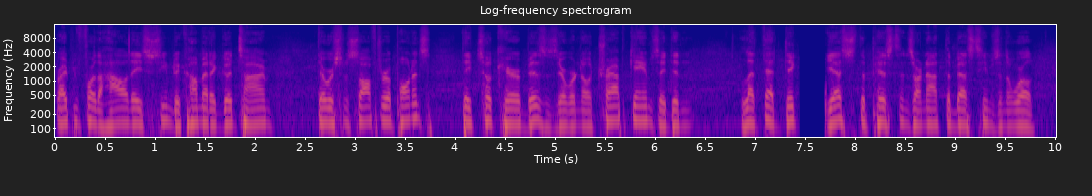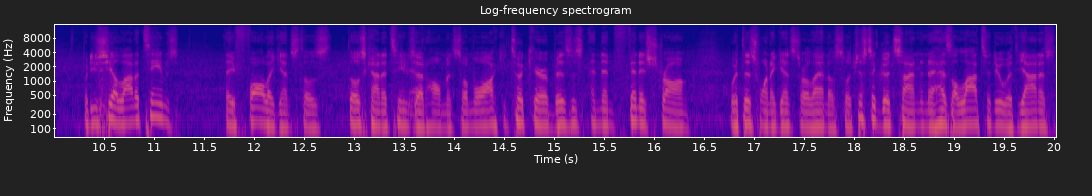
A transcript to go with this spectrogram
right before the holidays seemed to come at a good time. There were some softer opponents. They took care of business. There were no trap games. They didn't let that dictate. Yes, the Pistons are not the best teams in the world, but you see a lot of teams they fall against those those kind of teams yeah. at home. And so Milwaukee took care of business and then finished strong with this one against Orlando. So just a good sign, and it has a lot to do with Giannis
